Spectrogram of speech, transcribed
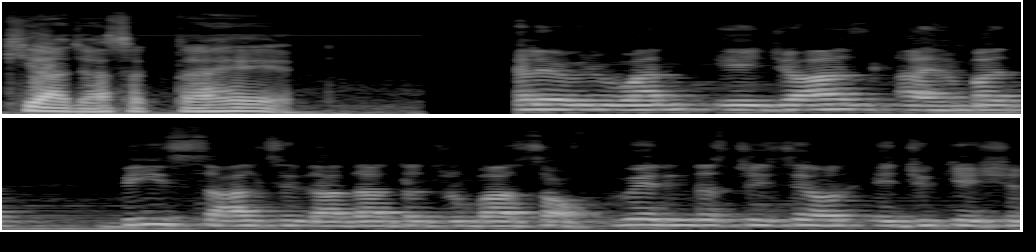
کیا جا سکتا ہے۔ ہیلو ایوری ون اعجاز احمد بیس سال سے زیادہ تجربہ سافٹ ویئر انڈسٹری سے اور ایجوکیشن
